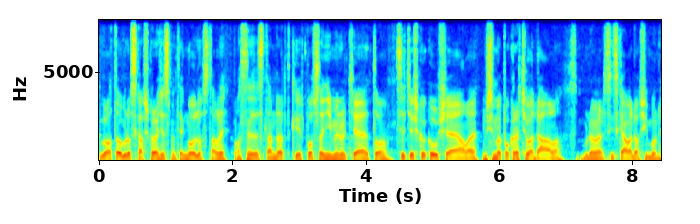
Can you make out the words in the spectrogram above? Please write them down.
Byla to obrovská škoda, že jsme ten gol dostali. Vlastně ze standardky v poslední minutě to si těžko kouše, ale musíme pokračovat dál a budeme získávat další body.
